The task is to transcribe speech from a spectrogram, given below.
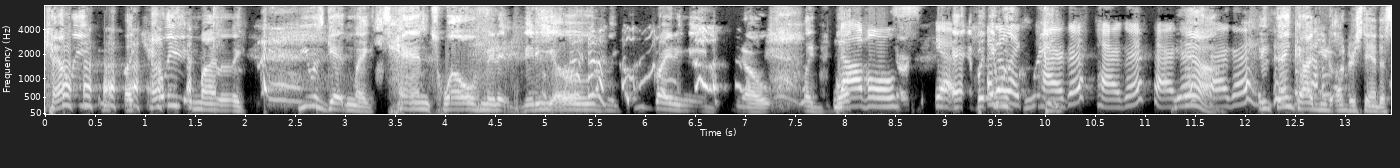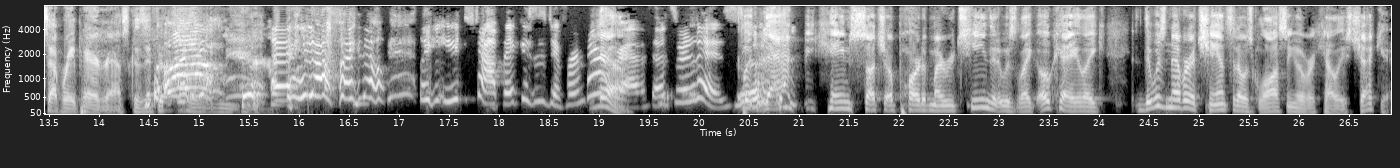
Kelly, like Kelly and my, like, he was getting like 10, 12 minute videos, like writing me, you know, like novels. Yeah, And- but I go was like great. paragraph, paragraph, paragraph, Yeah. paragraph. And thank God you understand to separate paragraphs because if I know, I know. Like each topic is a different Yeah. paragraph. That's what it is. but that became such a part of my routine that it was like, okay, like there was never a chance that I was glossing over Kelly's check-in.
